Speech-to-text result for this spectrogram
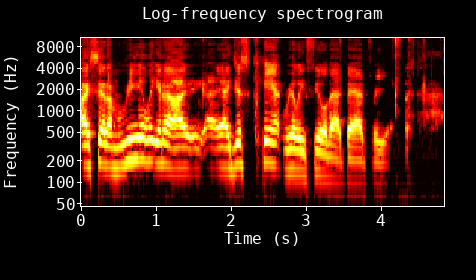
I said, I'm really, you know, I, I just can't really feel that bad for you.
